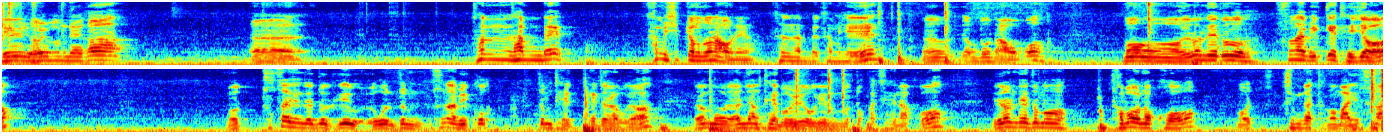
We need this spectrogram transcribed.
제일 넓은 데가 어, 1330 정도 나오네요. 1330 어, 정도 나오고 뭐 이런 데도 수납이 꽤 되죠. 뭐 투싼인데도 그게 이건 좀 수납이 꼭좀 되더라고요. 이런 뭐 연장 테이블 여기는 뭐 똑같이 해놨고 이런 데도 뭐 접어놓고 뭐 짐 같은 거 많이 수납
